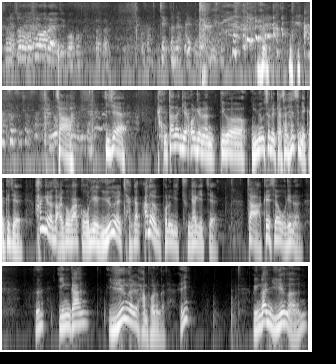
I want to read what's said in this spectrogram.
서로 서로 서로 알아야지 뭐. 제 거는 알고 있어. 알아서 쓰셨어? 자. 이제 간단하게 올게는 이거 운명수를 계산했으니까, 그제? 한 개라도 알고 갖고 우리가 유형을 잠깐 알아보는 게 중요하겠지. 자, 그래서 우리는, 어? 인간 유형을 한번 보는 거다. 에? 인간 유형은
